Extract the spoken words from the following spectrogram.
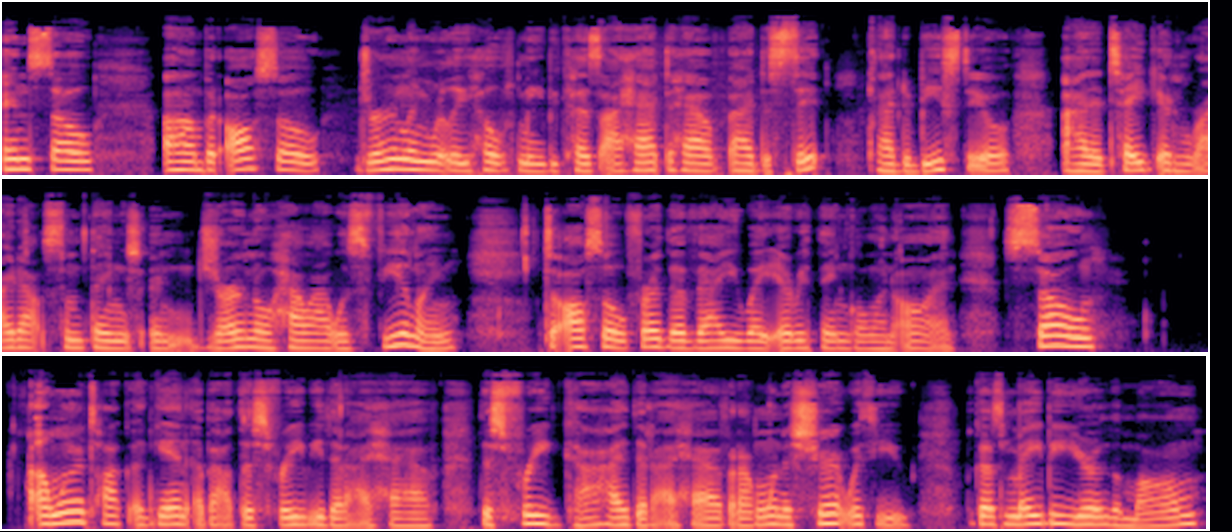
And so, um, but also journaling really helped me because I had to have, I had to sit, I had to be still, I had to take and write out some things and journal how I was feeling to also further evaluate everything going on. So, I want to talk again about this freebie that I have, this free guide that I have, and I want to share it with you because maybe you're the mom,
